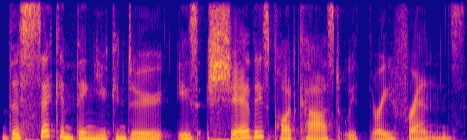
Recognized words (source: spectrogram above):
The second thing you can do is share this podcast with three friends.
